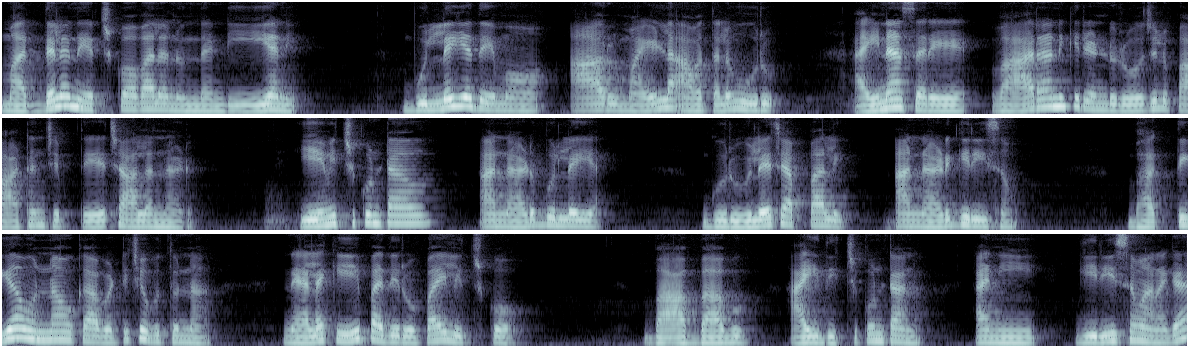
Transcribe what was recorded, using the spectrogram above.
మధ్యలో నేర్చుకోవాలనుందండి అని. బుల్లయ్యదేమో ఆరు మైళ్ళ అవతల ఊరు. అయినా సరే వారానికి రెండు రోజులు పాఠం చెప్తే చాలన్నాడు. ఏమిచ్చుకుంటావు? అన్నాడు బుల్లయ్య. గురువులే చెప్పాలి అన్నాడు గిరీశం. భక్తిగా ఉన్నావు కాబట్టి చెబుతున్నా. నెలకి పది రూపాయలు ఇచ్చుకో బాబ్బాబు ఐదు ఇచ్చుకుంటాను అని గిరీశం అనగా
